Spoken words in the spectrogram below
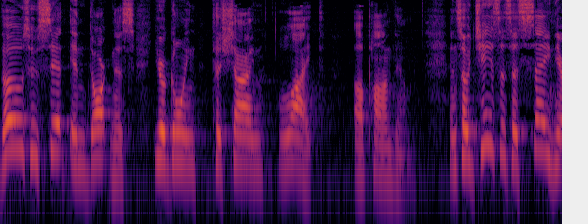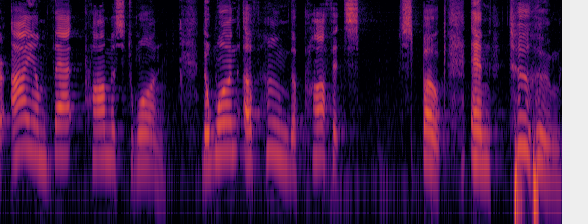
Those who sit in darkness, you're going to shine light upon them. And so Jesus is saying here, I am that promised one, the one of whom the prophets spoke, and to whom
